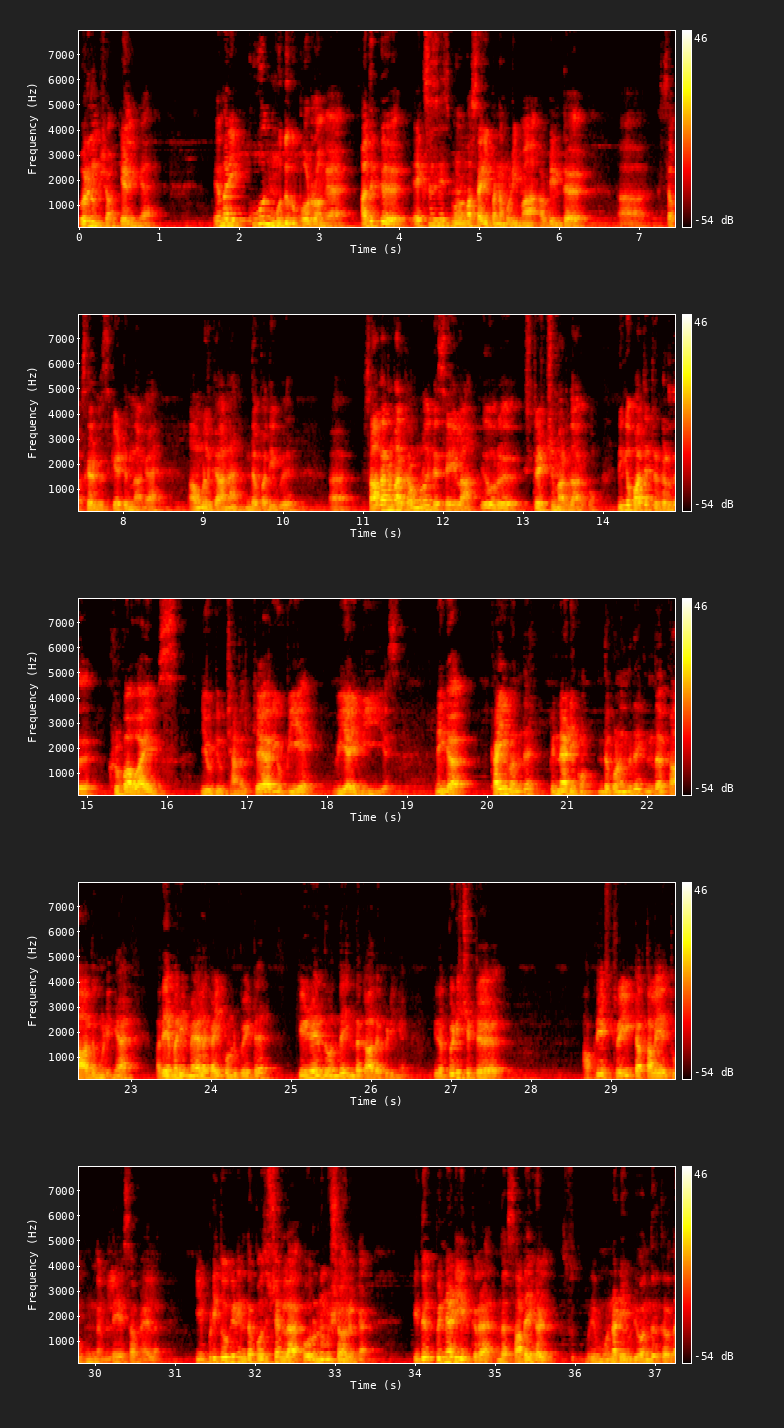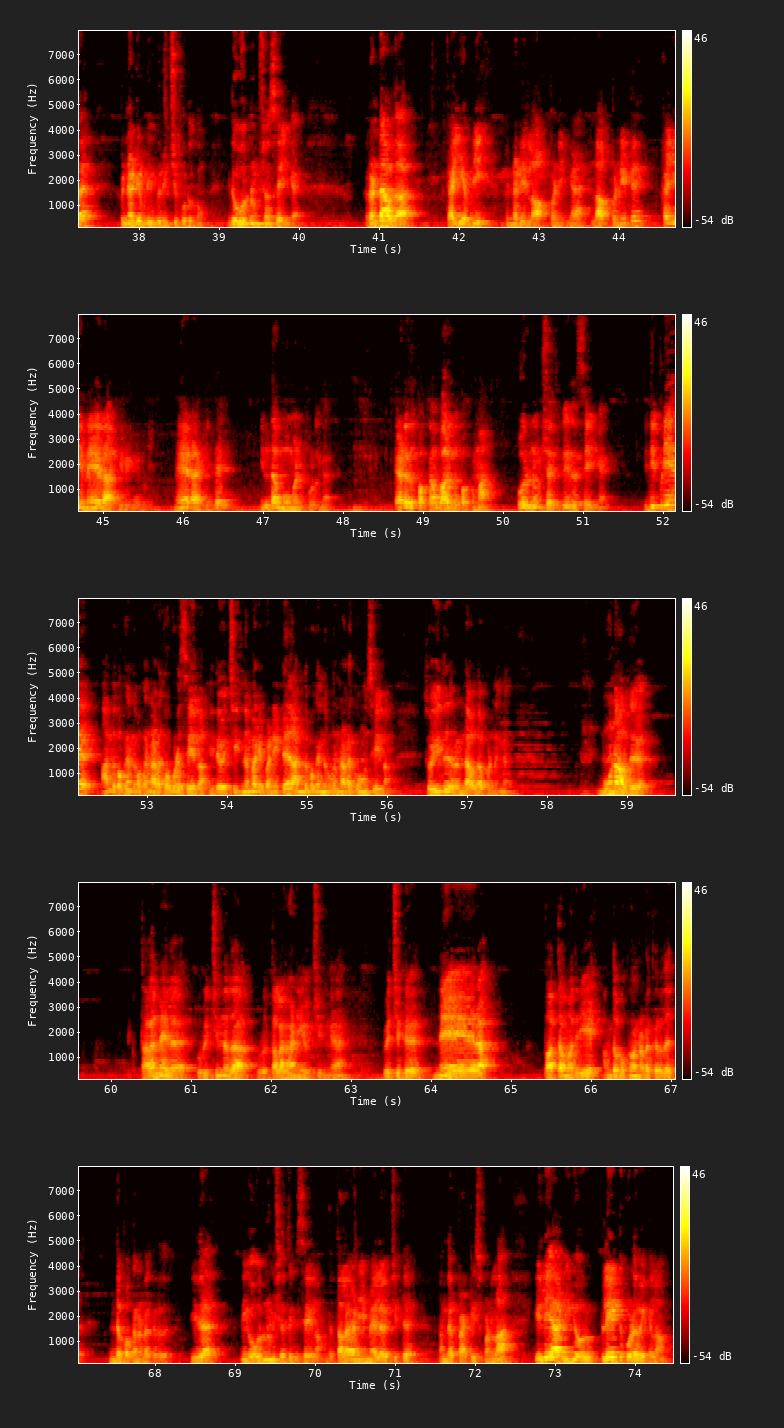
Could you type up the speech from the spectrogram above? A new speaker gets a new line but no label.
ஒரு நிமிஷம் கேளுங்க. இது மாதிரி கூன் முதுகு போடுறவங்க அதுக்கு எக்ஸசைஸ் மூலமாக சரி பண்ண முடியுமா அப்படின்ட்டு சப்ஸ்கிரைபர்ஸ் கேட்டிருந்தாங்க. அவங்களுக்கான இந்த பதிவு. சாதாரணமாக இருக்கிறவங்களும் இதை செய்யலாம். இது ஒரு ஸ்ட்ரெச் மாதிரி தான் இருக்கும். நீங்கள் பார்த்துட்டு இருக்கிறது Krupa vibes YouTube channel KRUPA VIBES நீங்கள் கை வந்து பின்னாடி கொ- இந்த கொண்டு வந்துட்டு இந்த காது முடிங்க அதே மாதிரி மேலே கை கொண்டு போயிட்டு கீழேருந்து வந்து இந்த காதை பிடிங்க. இதை பிடிச்சிட்டு அப்படியே ஸ்ட்ரெயிட்டாக தலையை தூக்குங்க லேசாக மேலே. இப்படி தூக்கிட்டு இந்த பொசிஷனில் ஒரு நிமிஷம் இருங்க. இது பின்னாடி இருக்கிற இந்த சதைகள் இப்படி முன்னாடி இப்படி வந்திருக்கிறத பின்னாடி இப்படி விரித்து கொடுக்கும். இது ஒரு நிமிஷம் செய்யுங்க. ரெண்டாவதாக கையை அப்படி பின்னாடி லாக் பண்ணிங்க. லாக் பண்ணிவிட்டு கையை நேராக்கிடுங்க இப்படி. நேராக்கிட்டு இந்த மூமெண்ட் கொடுங்க. இடது பக்கம் வலது பக்கமாக ஒரு நிமிஷத்துக்கு இதை செய்யுங்க. இது இப்படியே அந்த பக்கம் இந்த பக்கம் நடக்க கூட செய்யலாம். இதை வச்சு இந்த மாதிரி பண்ணிவிட்டு அந்த பக்கம் இந்த பக்கம் நடக்கவும் செய்யலாம். ஸோ இது ரெண்டாவதாக பண்ணுங்கள் மூணாவது தலைமையில் ஒரு சின்னதாக ஒரு தலகாணியை வச்சுக்கோங்க. வச்சுட்டு நேராக பார்த்த மாதிரியே அந்த பக்கம் நடக்கிறது இந்த பக்கம் நடக்கிறது. இதை நீங்கள் ஒரு நிமிஷத்துக்கு செய்யலாம். இந்த தலகாணியை மேலே வச்சுட்டு அந்த ப்ராக்டிஸ் பண்ணலாம். இல்லையா நீங்கள் ஒரு பிளேட் கூட வைக்கலாம்.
